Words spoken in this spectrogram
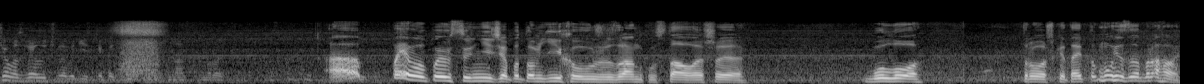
Чого вас вилучили водійське посвідчення в 17 році? А пиво пив всю ніч, а потім їхав уже зранку встав, а ще було трошки, та й тому і забрали.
